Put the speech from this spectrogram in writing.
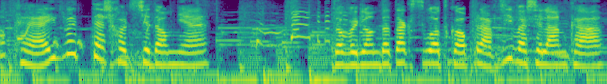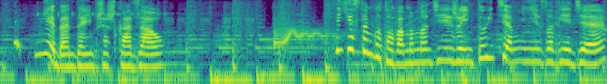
Okej, wy też chodźcie do mnie. To wygląda tak słodko, prawdziwa sielanka. Nie będę im przeszkadzał. Jestem gotowa, mam nadzieję, że intuicja mnie nie zawiedzie.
